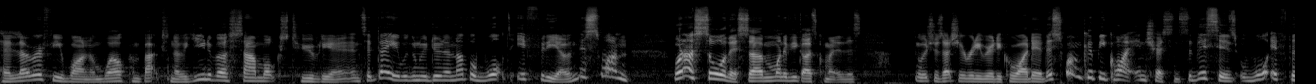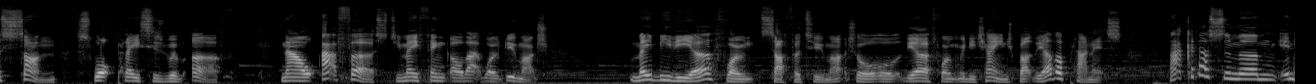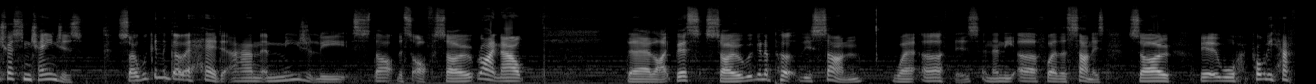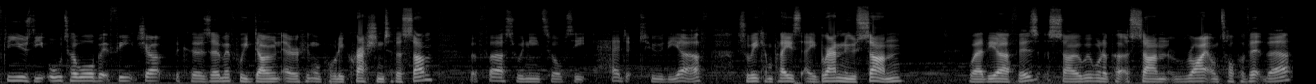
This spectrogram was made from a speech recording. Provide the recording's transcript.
Hello everyone and welcome back to another Universe Sandbox 2 video and today we're going to be doing another what if video and this one, when I saw this, um, one of you guys commented this, which was actually a really really cool idea, this one could be quite interesting. So this is, what if the sun swapped places with Earth? Now at first you may think, oh that won't do much, maybe the Earth won't suffer too much or, or the Earth won't really change, but the other planets, that could have some um, interesting changes. So we're going to go ahead and immediately start this off. So right now, they're like this. So we're going to put the sun where Earth is, and then the Earth where the sun is. So it will probably have to use the auto orbit feature, because um, if we don't, everything will probably crash into the sun. But first we need to obviously head to the Earth, so we can place a brand new sun where the Earth is. So we want to put a sun right on top of it there.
